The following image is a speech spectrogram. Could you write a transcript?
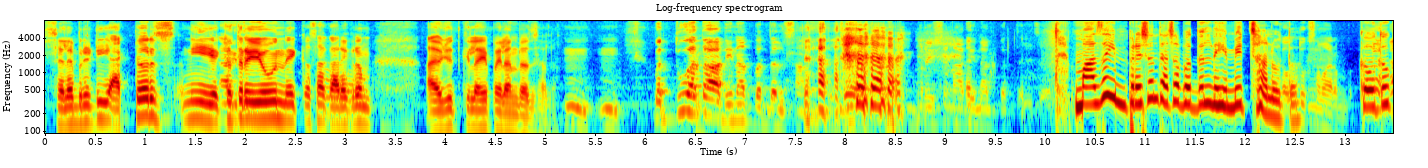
सेलिब्रिटी ऍक्टर्सनी एकत्र येऊन एक असा कार्यक्रम आयोजित केला हे पहिल्यांदाच झालं. पण तू आता आदिनाथबद्दल सांग. इम्प्रेशन आदिनाथबद्दल माझं इम्प्रेशन त्याच्याबद्दल नेहमीच छान होतं. समारंभ. कौतुक.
